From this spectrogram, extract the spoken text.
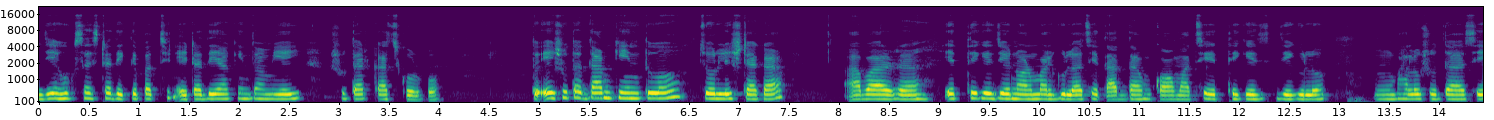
যে হুক সাইজটা দেখতে পাচ্ছেন এটা দিয়ে কিন্তু আমি এই সুতার কাজ করব। তো এই সুতার দাম কিন্তু চল্লিশ টাকা আবার এর থেকে যে নর্মালগুলো আছে তার দাম কম আছে এর থেকে যেগুলো ভালো সুতা আছে,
